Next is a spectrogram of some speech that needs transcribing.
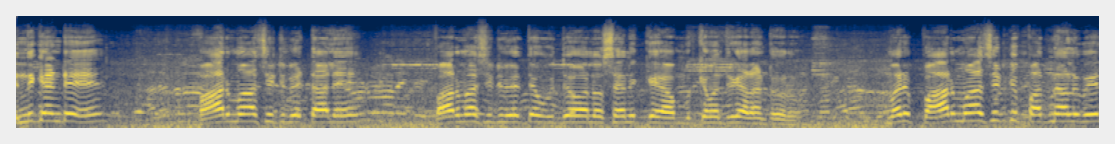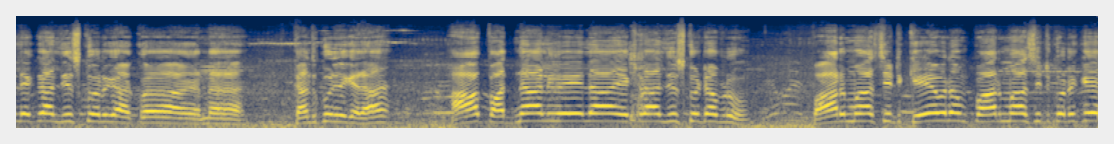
ఎందుకంటే ఫార్మాసిటీ పెట్టాలి ఫార్మాసిటీ పెడితే ఉద్యోగాలు వస్తాయని ముఖ్యమంత్రి గారు అంటున్నారు. మరి ఫార్మాసిటీకి పద్నాలుగు వేల ఎకరాలు తీసుకోరుగా కందుకూరి దగ్గర. ఆ పద్నాలుగు వేల ఎకరాలు తీసుకునేటప్పుడు ఫార్మాసిటీ కేవలం ఫార్మాసిటీ కొరకే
